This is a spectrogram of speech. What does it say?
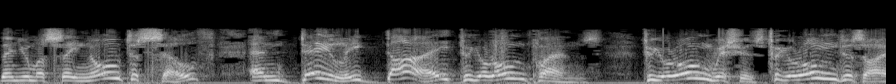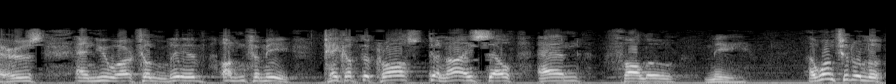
Then you must say no to self and daily die to your own plans, to your own wishes, to your own desires, and you are to live unto me. Take up the cross, deny self, and follow me. I want you to look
